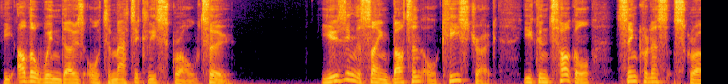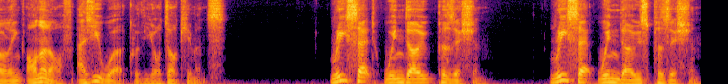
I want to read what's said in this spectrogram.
the other windows automatically scroll too. Using the same button or keystroke, you can toggle synchronous scrolling on and off as you work with your documents. Reset window position. Reset Windows position.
